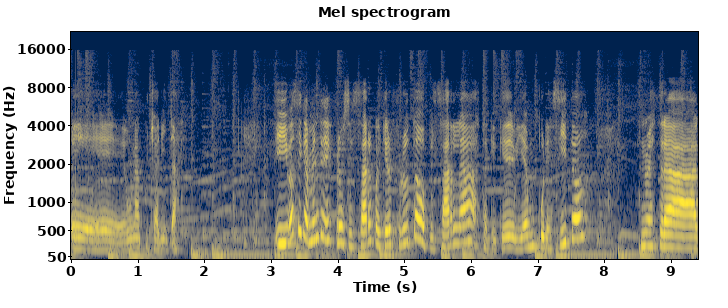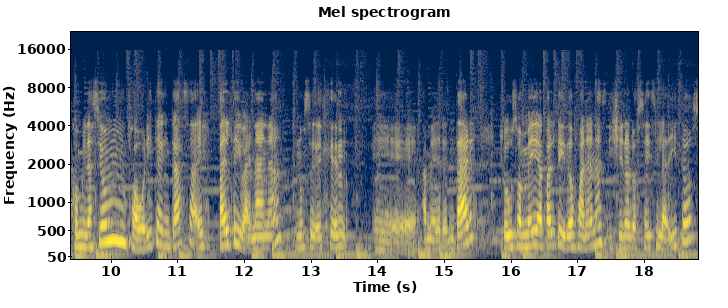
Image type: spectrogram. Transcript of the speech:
eh, una cucharita. Y básicamente es procesar cualquier fruta o pisarla hasta que quede bien purecito. Nuestra combinación favorita en casa es palta y banana. No se dejen eh, amedrentar. Yo uso media palta y dos bananas y lleno los seis heladitos.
